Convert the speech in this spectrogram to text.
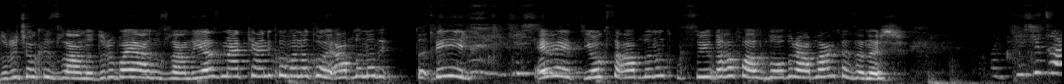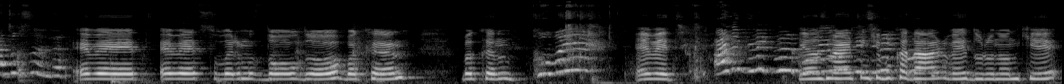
Duru çok hızlandı. Duru bayağı hızlandı. Yağız Mert kendi kovana koy. Ablana değil. Evet yoksa ablanın suyu daha fazla olur. Ablan kazanır. Ay, keşke tartılsaydı. Evet, evet sularımız doldu. Bakın. Bakın. Kovaya. Evet. Anne direkt böyle Yağız kovaya Mert'inki bu kadar ve Duru'nunki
